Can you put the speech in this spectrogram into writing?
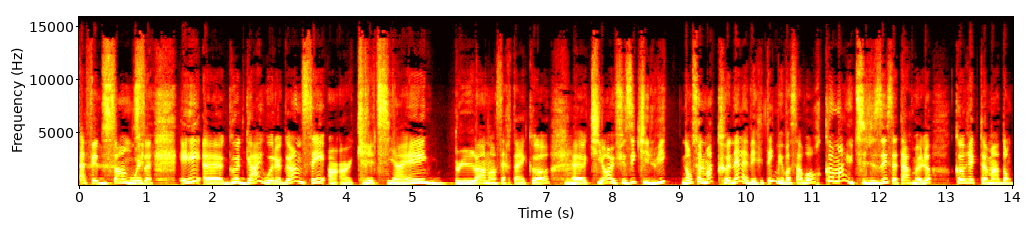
ça fait du sens. Oui. Et euh, good guy with a gun, c'est un, un chrétien blanc dans certains cas Mm. euh, qui a un fusil qui lui non seulement connaît la vérité, mais va savoir comment utiliser cette arme-là correctement. Donc,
